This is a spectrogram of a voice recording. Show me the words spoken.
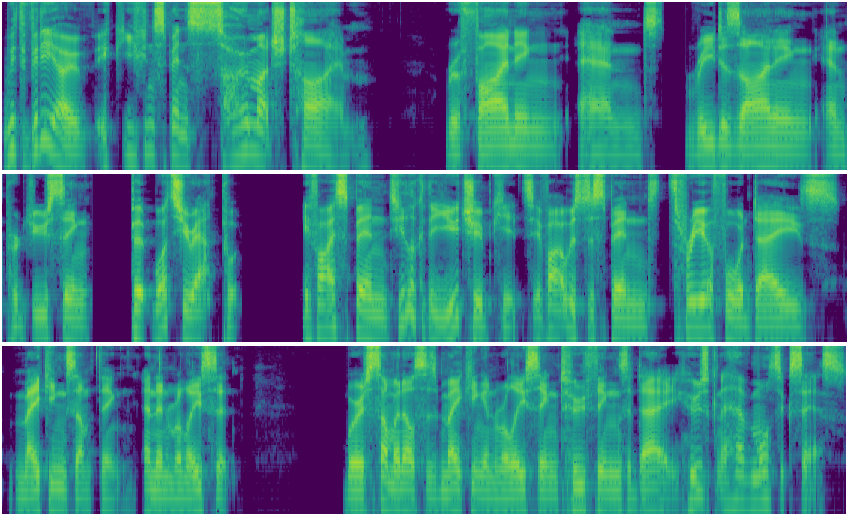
with video, it, you can spend so much time refining and redesigning and producing. But what's your output? If I spend, you look at the YouTube kids, if I was to spend three or four days making something and then release it, whereas someone else is making and releasing two things a day, who's going to have more success?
